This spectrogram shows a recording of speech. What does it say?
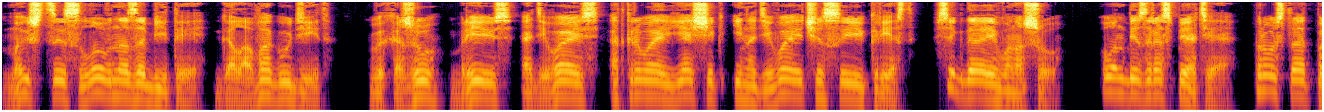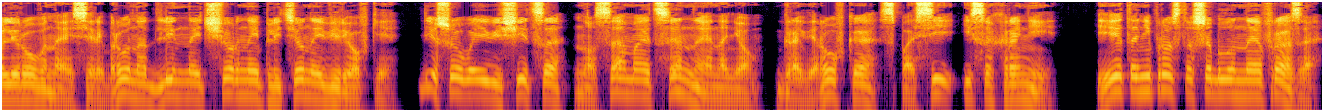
Мышцы словно забиты, голова гудит. Выхожу, бреюсь, одеваюсь, открываю ящик и надеваю часы и крест. Всегда его ношу. Он без распятия, просто отполированное серебро на длинной черной плетеной веревке. Дешевая вещица, но самое ценное на нем — гравировка «Спаси и сохрани». И это не просто шаблонная фраза,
